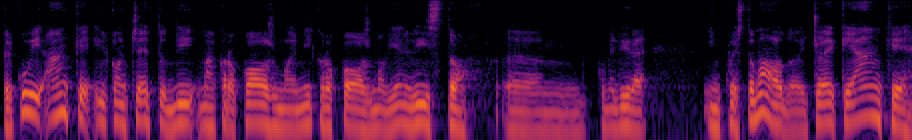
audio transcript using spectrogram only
Per cui anche il concetto di macrocosmo e microcosmo viene visto, ehm, come dire, in questo modo, e cioè che anche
